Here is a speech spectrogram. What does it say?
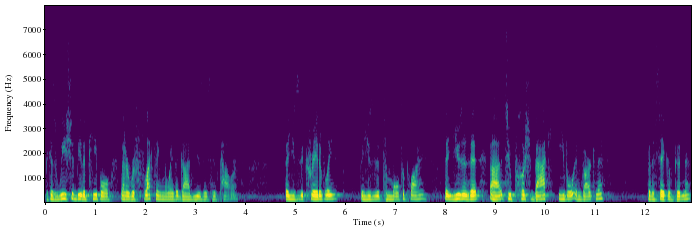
because we should be the people that are reflecting the way that God uses his power that uses it creatively, that uses it to multiply, that uses it uh, to push back evil and darkness for the sake of goodness.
